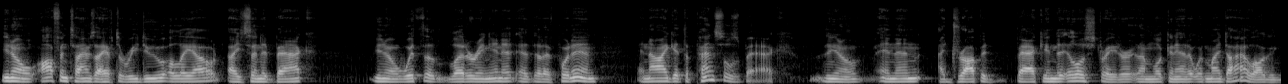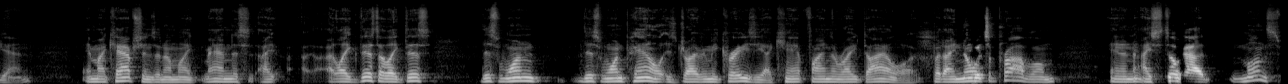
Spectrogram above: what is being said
you know, oftentimes I have to redo a layout. I send it back, you know, with the lettering in it uh, that I've put in, and now I get the pencils back, you know, and then I drop it back into Illustrator, and I'm looking at it with my dialogue again, and my captions, and I'm like, man, this I I- I like this, I like this, this one this one panel is driving me crazy. I can't find the right dialogue, but I know it's a problem, and hmm. I still got months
